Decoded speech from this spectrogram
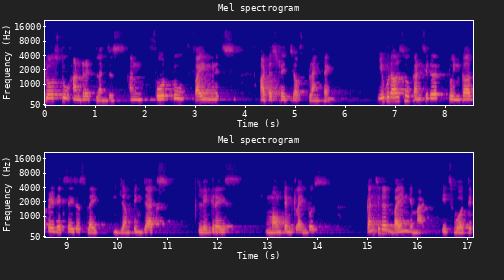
close to 100 lunges, and 4 to 5 minutes at a stretch of plank time. You could also consider to incorporate exercises like jumping jacks, leg raise, mountain climbers. Consider buying a mat, it's worth it.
